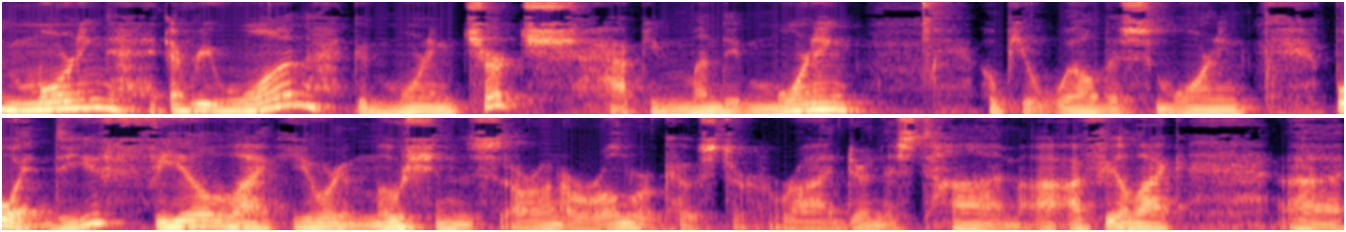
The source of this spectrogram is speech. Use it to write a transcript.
morning, everyone. Good morning, church. Happy Monday morning. Hope you're well this morning. Boy, do you feel like your emotions are on a roller coaster ride during this time? I, feel like uh,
